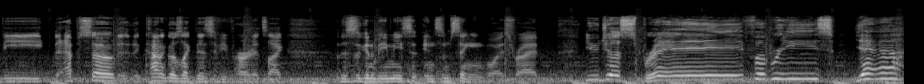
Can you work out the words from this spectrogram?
the the episode it kind of goes like this. If you've heard, it's like this is going to be me in some singing voice, right? You just spray Febreze, yeah,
